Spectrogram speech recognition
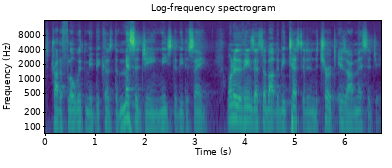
To try to flow with me because the messaging needs to be the same. One of the things that's about to be tested in the church is our messaging.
